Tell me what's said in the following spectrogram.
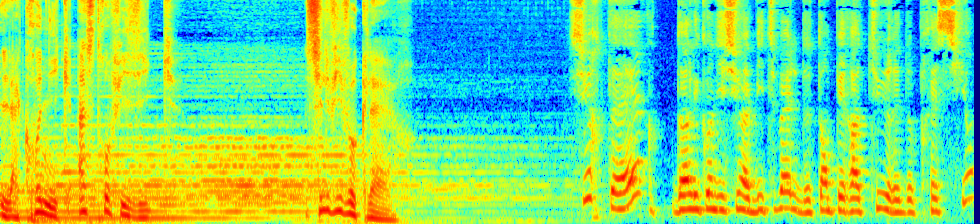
La chronique astrophysique. Sylvie Vauclair. Sur Terre, dans les conditions habituelles de température et de pression,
